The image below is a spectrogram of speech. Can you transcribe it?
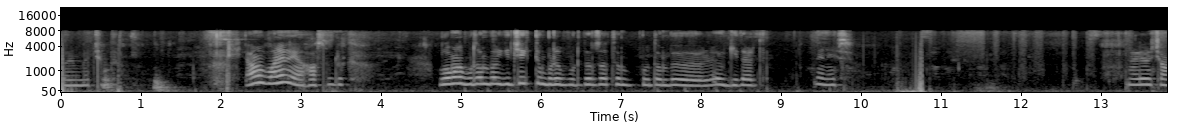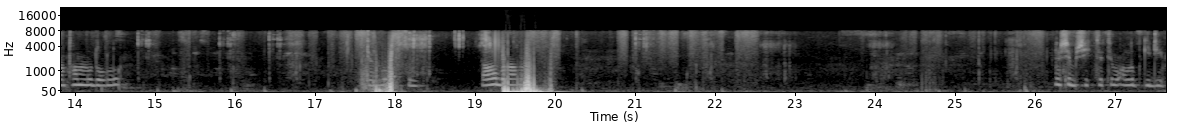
Önüme çıktı. Ya ama bana ne ya hastalık. Ulan buradan böyle gidecektim. Bura buradan zaten buradan böyle giderdim. Ne neyse. Nereye çantam mı dolu? Tamam bunu alın. Neyse bisikletimi alıp gideyim.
